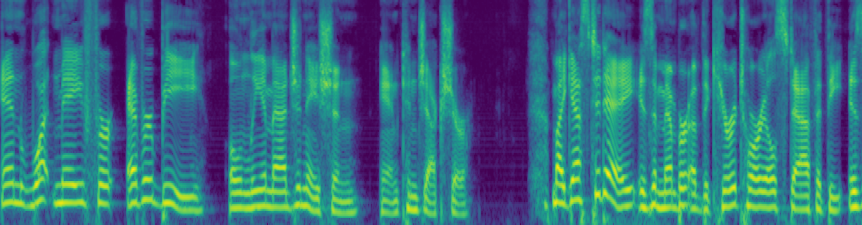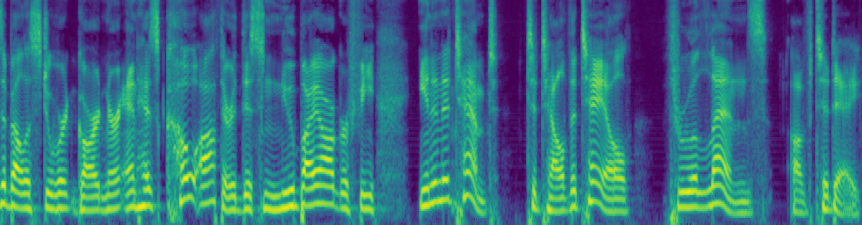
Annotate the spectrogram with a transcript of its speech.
and what may forever be only imagination and conjecture. My guest today is a member of the curatorial staff at the Isabella Stewart Gardner and has co authored this new biography in an attempt to tell the tale through a lens of today.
